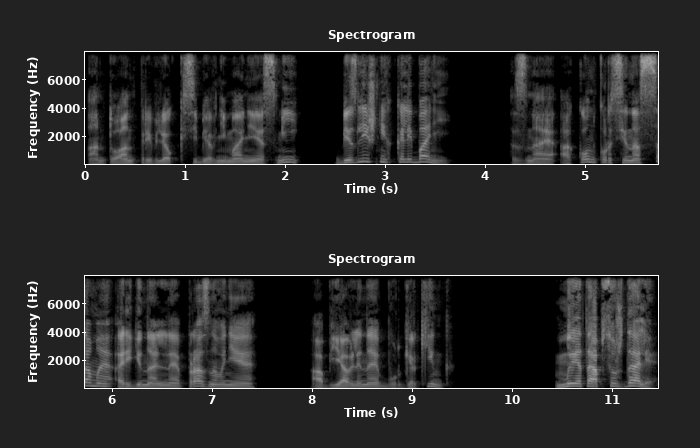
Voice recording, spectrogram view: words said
Антуан привлек к себе внимание СМИ без лишних колебаний, зная о конкурсе на самое оригинальное празднование, объявленное Бургер Кинг. «Мы это обсуждали»,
